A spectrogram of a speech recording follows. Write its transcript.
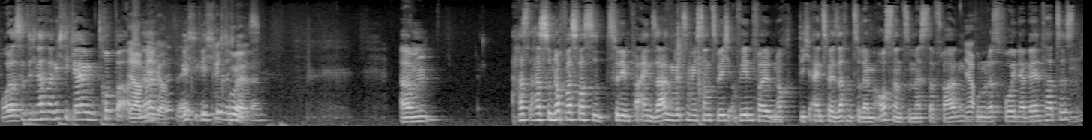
Boah, das hört sich nach einer richtig geilen Truppe an. Ja, ne? mega. Richtig, richtig, richtig cool. Ähm, hast, hast du noch was, was du zu dem Verein sagen willst? Nämlich sonst will ich auf jeden Fall noch dich ein, zwei Sachen zu deinem Auslandssemester fragen, ja. wo du das vorhin erwähnt hattest. Mhm.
